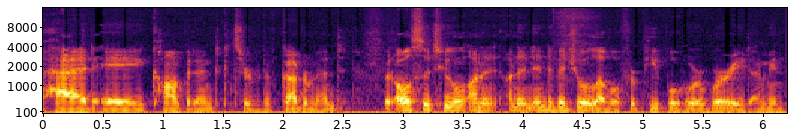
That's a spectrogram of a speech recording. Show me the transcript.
had a competent conservative government, but also too on an, on an individual level for people who are worried. I mean,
